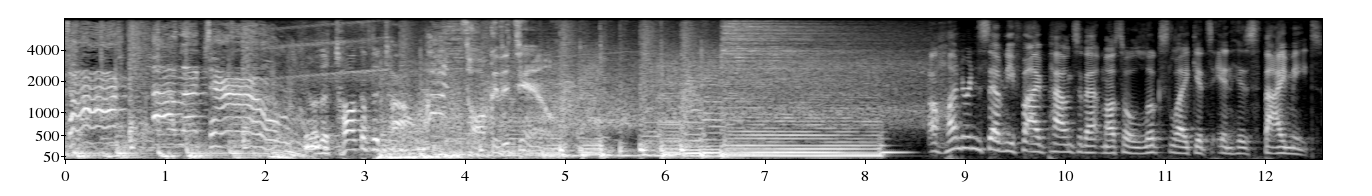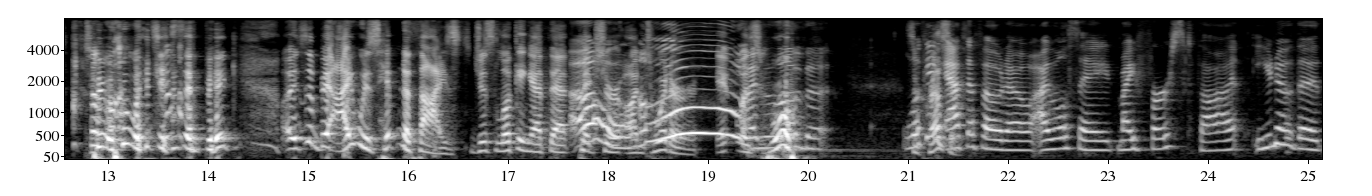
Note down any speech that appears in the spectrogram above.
Talk of the town. You're the talk of the town. Talk of the Town. 175 pounds of that muscle looks like it's in his thigh meat, too, which is a big. It's a bit. I was hypnotized just looking at that picture Oh. on Twitter. Ooh, it was. I whew. love that. Looking impressive. at the photo, I will say my first thought, you know, the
